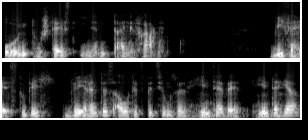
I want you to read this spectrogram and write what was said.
und du stellst ihnen deine Fragen. Wie verhältst du dich während des Audits beziehungsweise hinterher,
